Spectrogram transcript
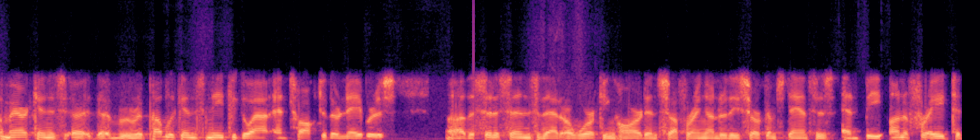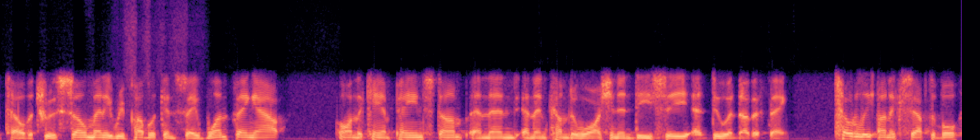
Americans, uh, the Republicans need to go out and talk to their neighbors, uh, the citizens that are working hard and suffering under these circumstances, and be unafraid to tell the truth. So many Republicans say one thing out on the campaign stump and then and then come to Washington D.C. and do another thing totally unacceptable.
